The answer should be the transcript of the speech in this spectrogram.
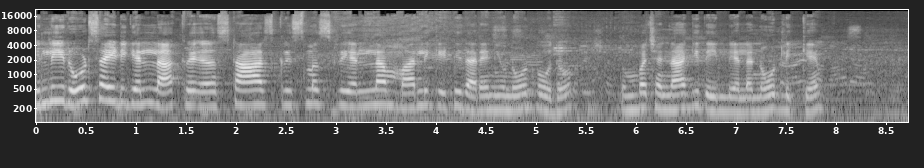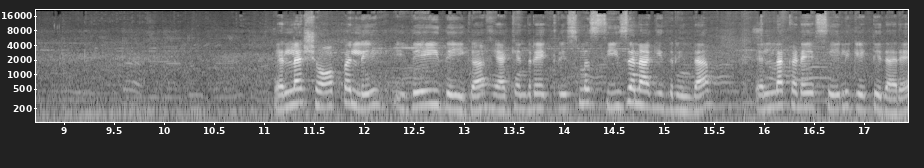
ಇಲ್ಲಿ ರೋಡ್ ಸೈಡಿಗೆಲ್ಲ ಕ್ರಿ ಸ್ಟಾರ್ಸ್, ಕ್ರಿಸ್ಮಸ್ ಟ್ರೀ ಎಲ್ಲ ಮಾರಲಿಕ್ಕೆ ಇಟ್ಟಿದ್ದಾರೆ. ನೀವು ನೋಡ್ಬೋದು. ತುಂಬ ಚೆನ್ನಾಗಿದೆ ಇಲ್ಲಿ ಎಲ್ಲ ನೋಡಲಿಕ್ಕೆ. ಎಲ್ಲ ಶಾಪಲ್ಲಿ ಇದೇ ಇದೆ ಈಗ. ಯಾಕೆಂದರೆ ಕ್ರಿಸ್ಮಸ್ ಸೀಸನ್ ಆಗಿದ್ದರಿಂದ ಎಲ್ಲ ಕಡೆ ಸೇಲಿಗೆ ಇಟ್ಟಿದ್ದಾರೆ.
